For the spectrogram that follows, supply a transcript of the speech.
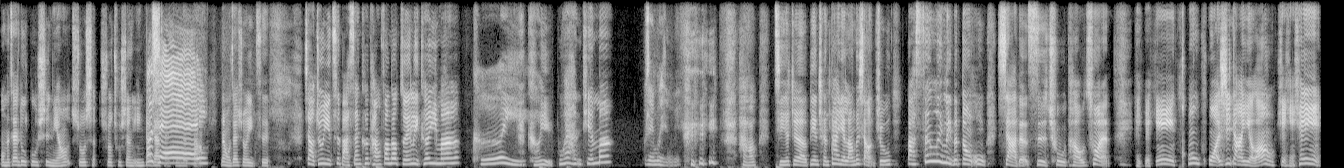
我们在录故事，你要说声说出声音，大家才听得到。那我再说一次，小猪一次把三颗糖放到嘴里，可以吗？可以，可以，不会很甜吗？不行不行不行。好，接着变成大野狼的小猪，把森林里的动物吓得四处逃窜。嘿嘿嘿，哦，我是大野狼，嘿嘿嘿，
